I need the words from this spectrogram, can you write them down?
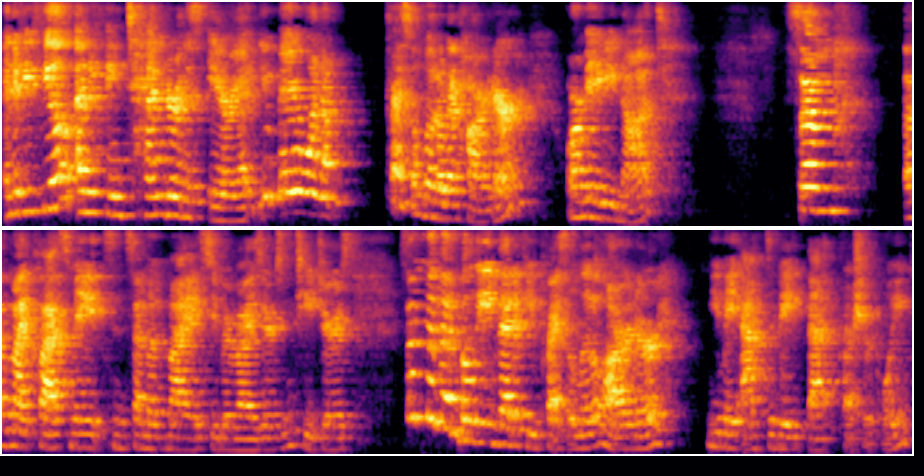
And if you feel anything tender in this area, you may wanna press a little bit harder or maybe not. Some of my classmates and some of my supervisors and teachers, some of them believe that if you press a little harder, you may activate that pressure point.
